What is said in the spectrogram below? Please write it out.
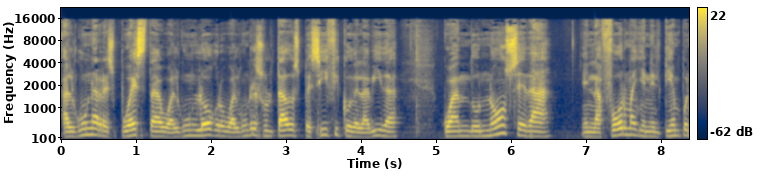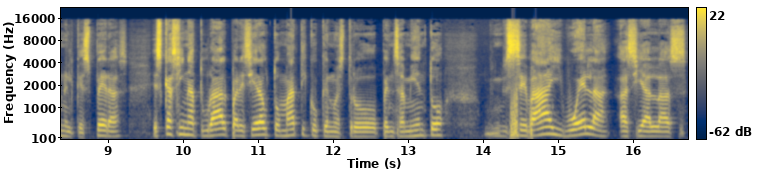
alguna respuesta o algún logro o algún resultado específico de la vida, cuando no se da en la forma y en el tiempo en el que esperas, es casi natural, pareciera automático que nuestro pensamiento se va y vuela hacia las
